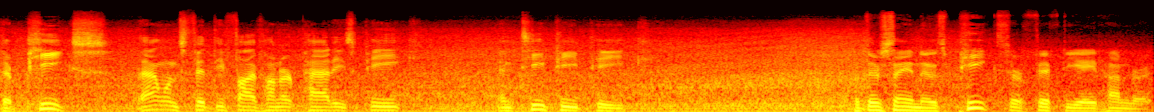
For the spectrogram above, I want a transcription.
The peaks, that one's 5,500 Patty's Peak and TP Peak. But they're saying those peaks are 5,800.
